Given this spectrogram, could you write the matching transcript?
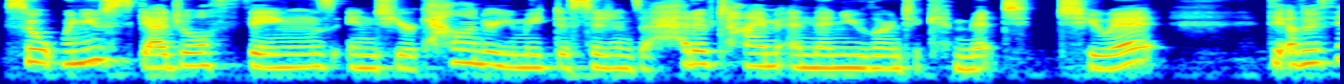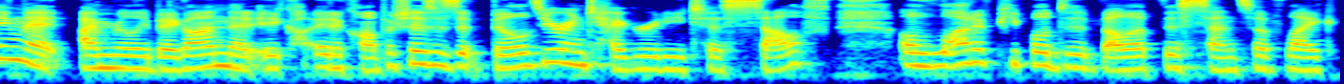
So, when you schedule things into your calendar, you make decisions ahead of time and then you learn to commit to it. The other thing that I'm really big on that it, it accomplishes is it builds your integrity to self. A lot of people develop this sense of like,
